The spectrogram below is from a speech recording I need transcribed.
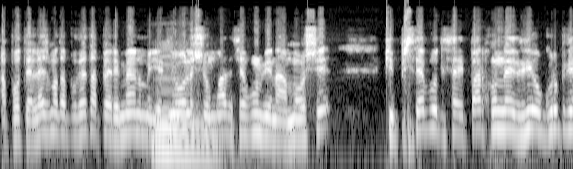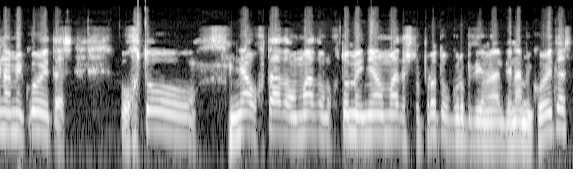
αποτελέσματα που δεν τα περιμένουμε γιατί όλες οι ομάδες έχουν δυναμώσει και πιστεύω ότι θα υπάρχουν δύο γκρουπ δυναμικότητας. μια οχτάδα ομάδων, 8 με 9 ομάδες στο πρώτο γκρουπ δυναμικότητας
